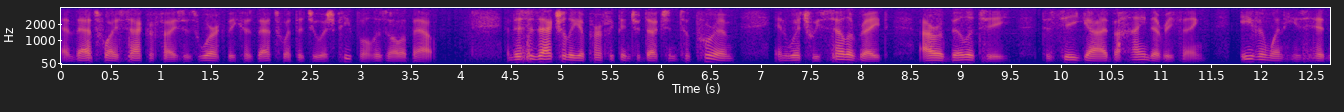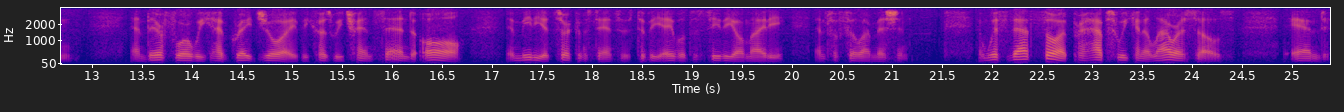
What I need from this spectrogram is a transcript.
And that's why sacrifices work, because that's what the Jewish people is all about. And this is actually a perfect introduction to Purim, in which we celebrate our ability to see God behind everything, even when He's hidden. And therefore, we have great joy because we transcend all immediate circumstances to be able to see the Almighty and fulfill our mission. And with that thought, perhaps we can allow ourselves and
